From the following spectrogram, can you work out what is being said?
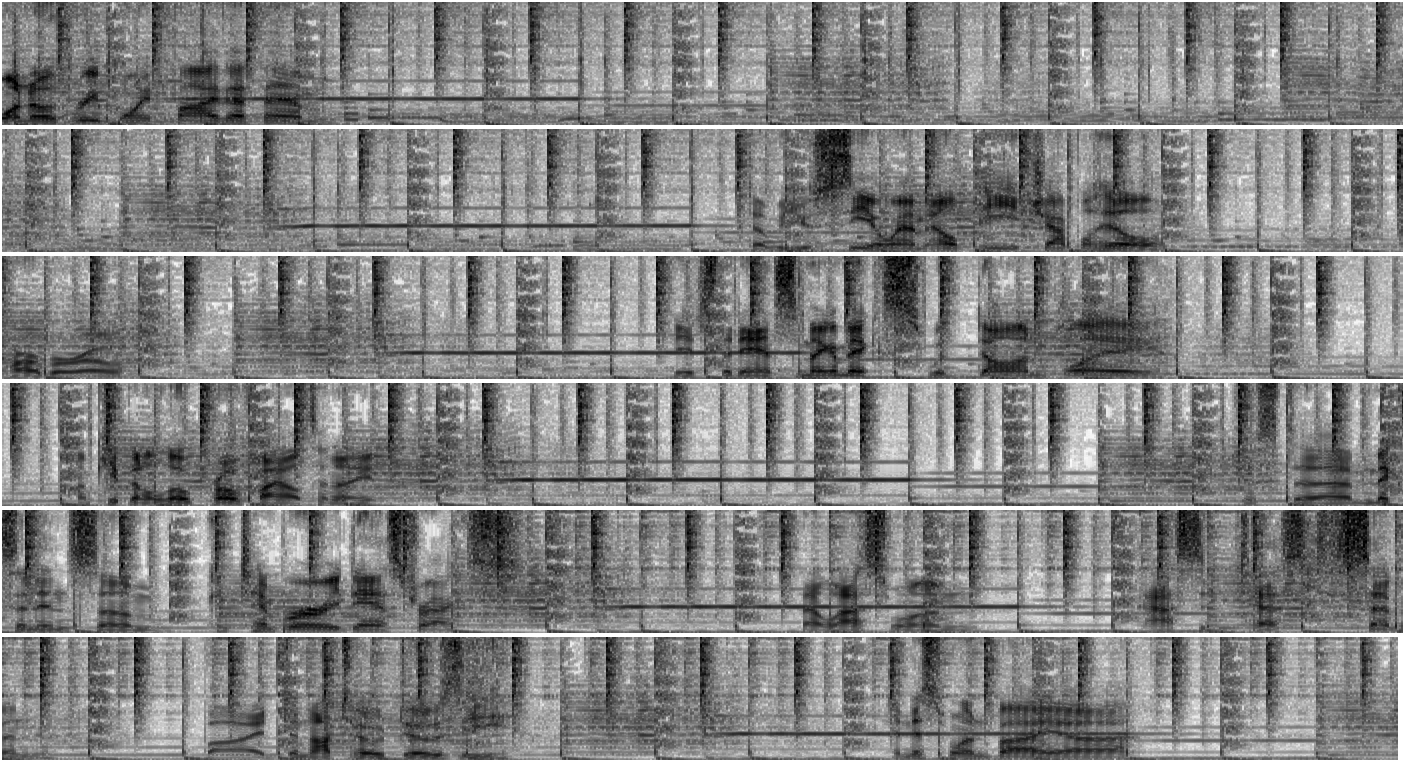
103.5 FM. WCOM LP, Chapel Hill, Carrboro. It's the Dance Mega Mix with Dawn Play. I'm keeping a low profile tonight. Just uh, mixing in some contemporary dance tracks. That last one, Acid Test 7 by Donato Dozzi. And this one by uh,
